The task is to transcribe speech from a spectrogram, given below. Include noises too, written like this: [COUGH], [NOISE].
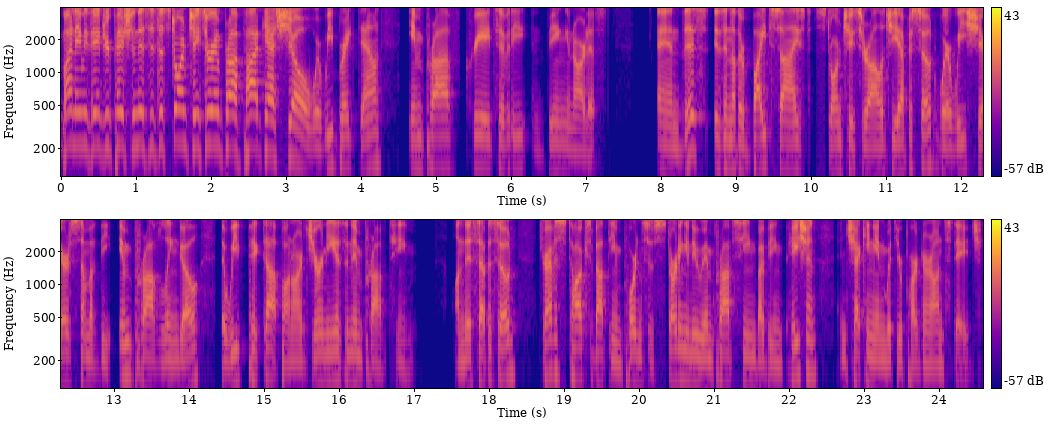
My name is Andrew Pish, and this is the Storm Chaser Improv Podcast Show, where we break down improv, creativity, and being an artist. And this is another bite sized Storm Chaserology episode where we share some of the improv lingo that we've picked up on our journey as an improv team. On this episode, Travis talks about the importance of starting a new improv scene by being patient and checking in with your partner on stage.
